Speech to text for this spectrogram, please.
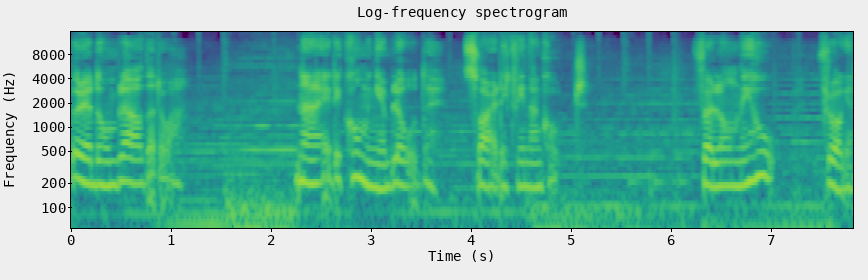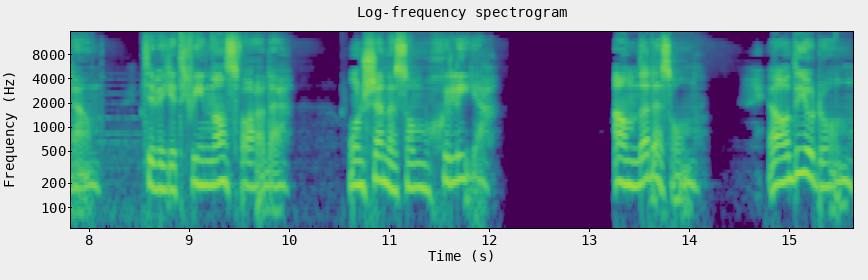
började hon blöda då. Nej, det kom inget blod, svarade kvinnan kort. Föll hon ihop? frågade han. Till vilket kvinnan svarade. Hon kändes som gelé. Andades hon? Ja, det gjorde hon.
